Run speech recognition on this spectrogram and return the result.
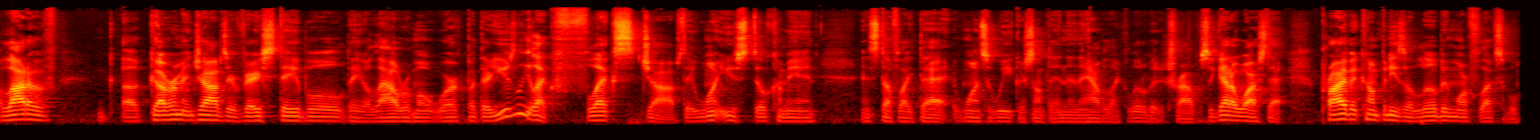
A lot of uh, government jobs are very stable. They allow remote work, but they're usually like flex jobs. They want you to still come in and stuff like that once a week or something, and then they have like a little bit of travel. So you got to watch that. Private companies are a little bit more flexible,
